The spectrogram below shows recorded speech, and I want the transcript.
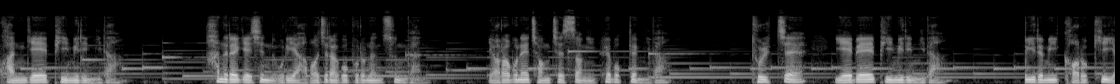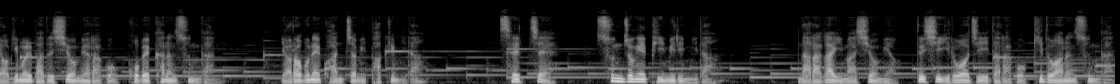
관계의 비밀입니다. 하늘에 계신 우리 아버지라고 부르는 순간, 여러분의 정체성이 회복됩니다. 둘째, 예배의 비밀입니다. 이름이 거룩히 여김을 받으시오며라고 고백하는 순간, 여러분의 관점이 바뀝니다. 셋째, 순종의 비밀입니다. 나라가 임하시오며 뜻이 이루어지이다라고 기도하는 순간,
